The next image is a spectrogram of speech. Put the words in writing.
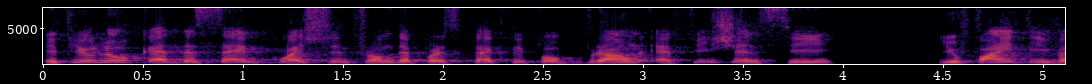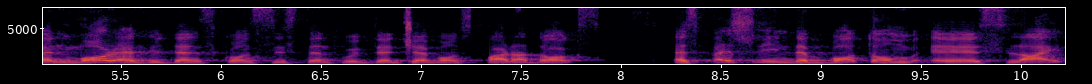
If you look at the same question from the perspective of brown efficiency, you find even more evidence consistent with the Jevons paradox, especially in the bottom uh, slide.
